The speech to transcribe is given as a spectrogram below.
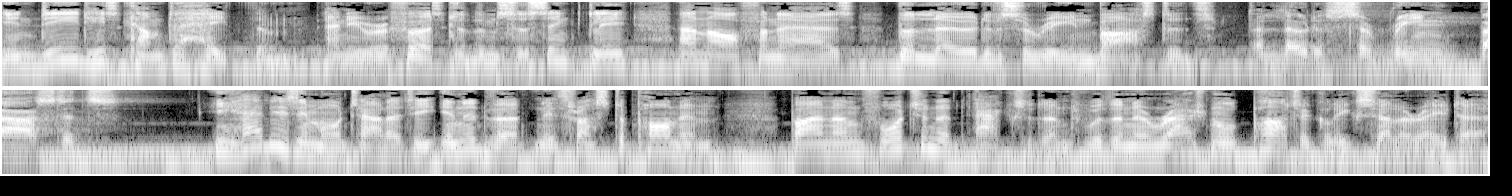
Indeed, he's come to hate them, and he refers to them succinctly and often as the load of serene bastards. The load of serene bastards. He had his immortality inadvertently thrust upon him by an unfortunate accident with an irrational particle accelerator,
